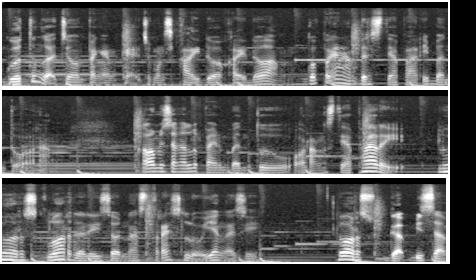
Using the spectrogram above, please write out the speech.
gue tuh nggak cuma pengen kayak cuma sekali dua kali doang. Gue pengen hampir setiap hari bantu orang. Kalau misalkan lu pengen bantu orang setiap hari lu harus keluar dari zona stres lu ya nggak sih? Lu harus nggak bisa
